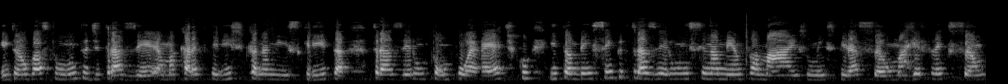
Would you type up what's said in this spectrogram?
Então eu gosto muito de trazer, é uma característica na minha escrita, trazer um tom poético e também sempre trazer um ensinamento a mais, uma inspiração, uma reflexão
